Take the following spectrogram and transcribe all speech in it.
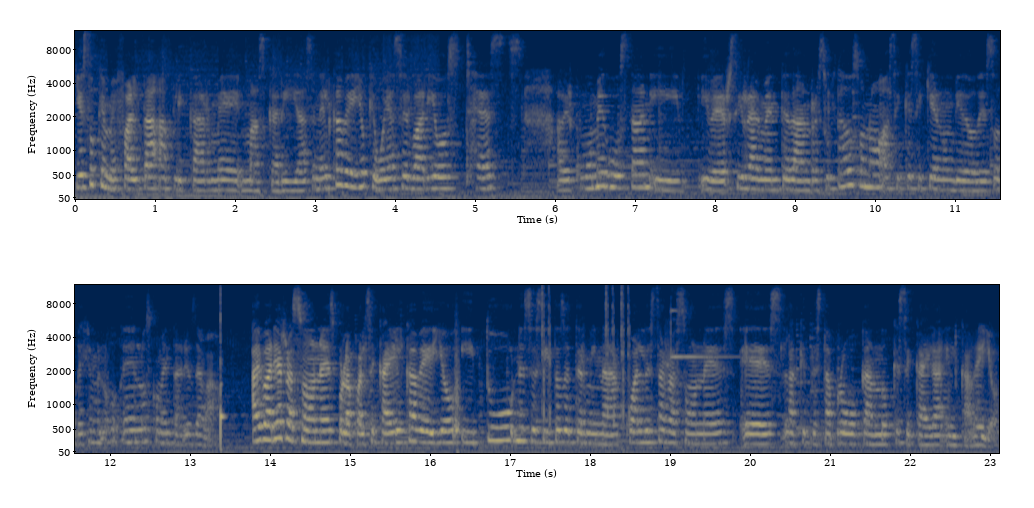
Y eso que me falta aplicarme mascarillas en el cabello, que voy a hacer varios tests a ver cómo me gustan y, y, ver si realmente dan resultados o no. Así que si quieren un video de eso, déjenmelo en los comentarios de abajo. Hay varias razones por la cual se cae el cabello y tú necesitas determinar cuál de estas razones es la que te está provocando que se caiga el cabello.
